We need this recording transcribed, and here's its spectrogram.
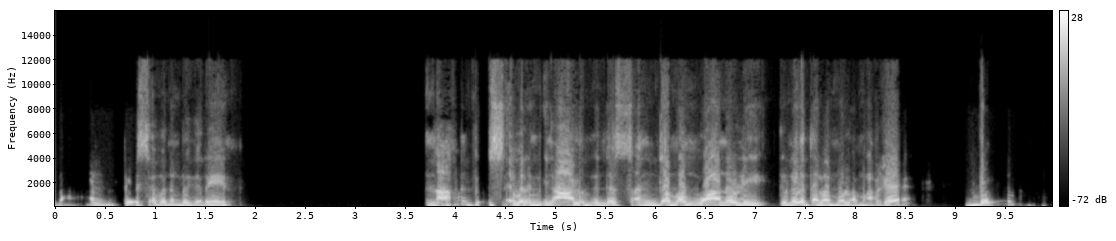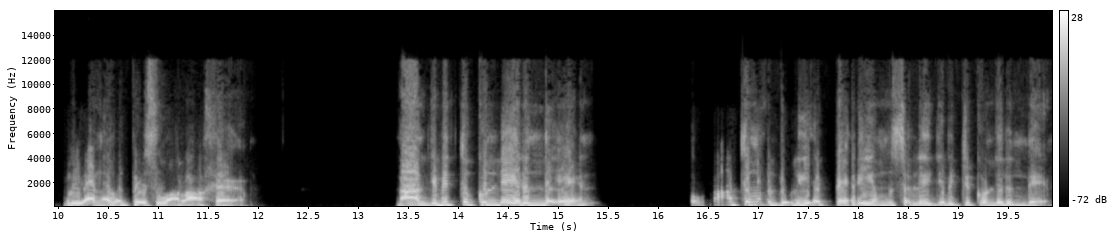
நான் பேச விரும்புகிறேன். நான் பேச விரும்பினாலும் இந்த சங்கமம் வானொலி இணையதளம் மூலமாக தேவனவர் பேசுவாராக. நான் ஜெபித்துக் கொண்டே இருந்தேன். பிரார்த்தனைக்குரிய பெயரையும் சொல்லி ஜெபிச்சு கொண்டிருந்தேன்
